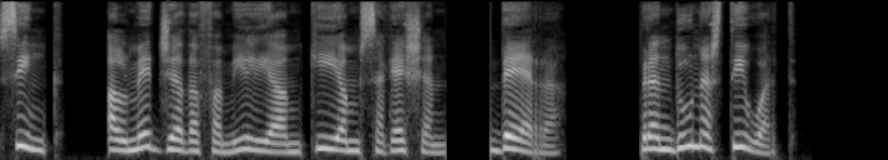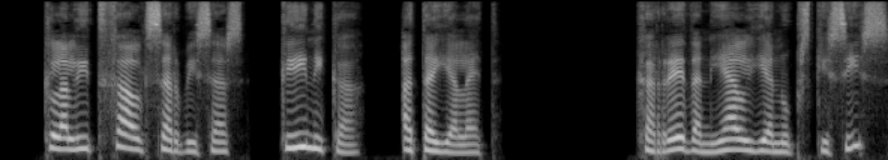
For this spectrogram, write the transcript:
5. El metge de família amb qui em segueixen. DR. Brandon Stewart. Clalit Health Services, Clínica, a Taialet. Carrer Daniel Janubski 6.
